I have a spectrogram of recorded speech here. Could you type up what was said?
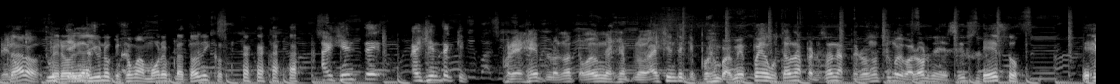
Pero claro, pero tengas- hay uno que son amores platónicos. hay gente, hay gente que, por ejemplo, no te voy a dar un ejemplo, hay gente que, por ejemplo, a mí me puede gustar una persona, pero no tengo el valor de decirse. Eso, Ese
